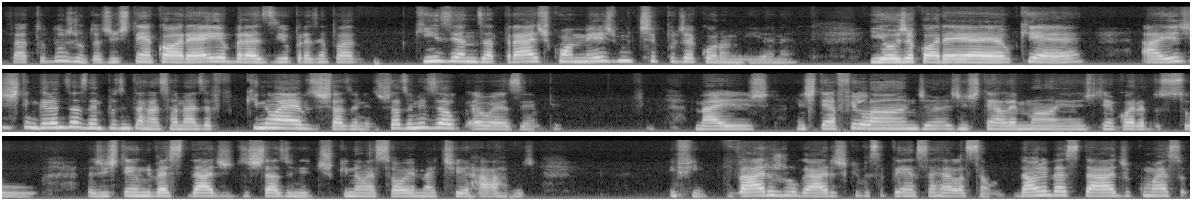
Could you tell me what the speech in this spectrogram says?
Está tudo junto. A gente tem a Coreia e o Brasil, por exemplo, há 15 anos atrás, com o mesmo tipo de economia, né? E hoje a Coreia é o que é, Aí a gente tem grandes exemplos internacionais, que não é os Estados Unidos. Os Estados Unidos é o, é o exemplo. Mas a gente tem a Finlândia, a gente tem a Alemanha, a gente tem a Coreia do Sul, a gente tem universidades dos Estados Unidos que não é só o MIT e Harvard. Enfim, vários lugares que você tem essa relação da universidade com, essa,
